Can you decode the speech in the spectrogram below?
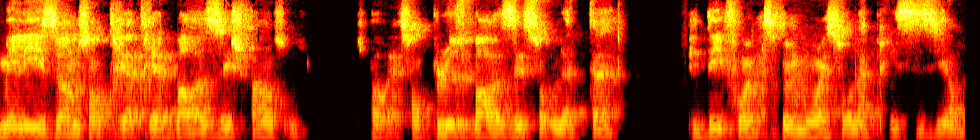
Mais les hommes sont très, très basés, je pense, c'est pas vrai, sont plus basés sur le temps puis des fois un petit peu moins sur la précision,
